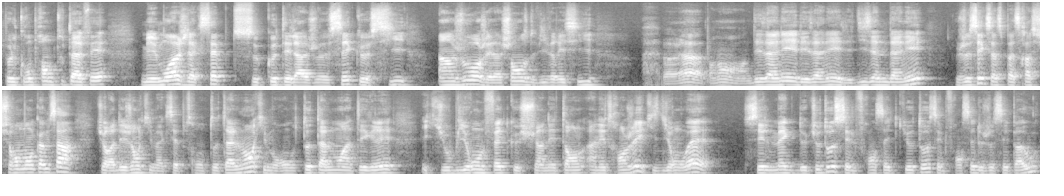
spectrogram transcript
peux le comprendre tout à fait, mais moi j'accepte ce côté-là. Je sais que si un jour j'ai la chance de vivre ici bah, voilà, pendant des années et des années et des dizaines d'années, Je sais que ça se passera sûrement comme ça. Tu auras des gens qui m'accepteront totalement, qui m'auront totalement intégré et qui oublieront le fait que je suis un, un étranger et qui se diront ouais, c'est le mec de Kyoto, c'est le français de Kyoto, c'est le français de je sais pas où.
